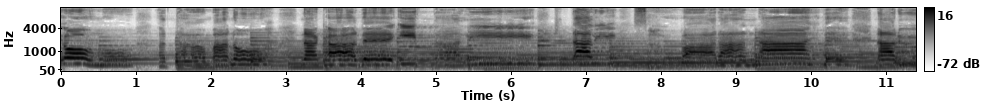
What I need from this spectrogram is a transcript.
今日も頭の中でいたり来たり触らないでなる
